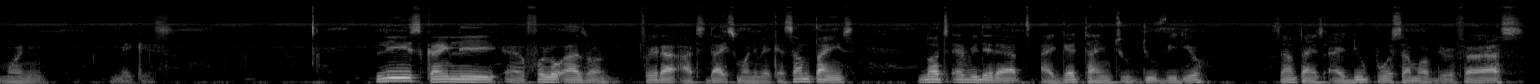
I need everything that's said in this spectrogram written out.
money makers. Please kindly uh, follow us on twitter at dice money makers. Sometimes not every day that i get time to do video. Sometimes i do post some of the referrals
